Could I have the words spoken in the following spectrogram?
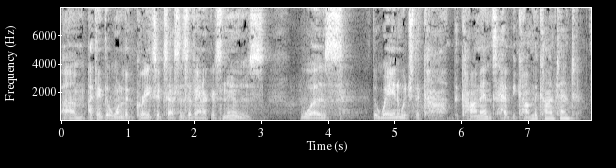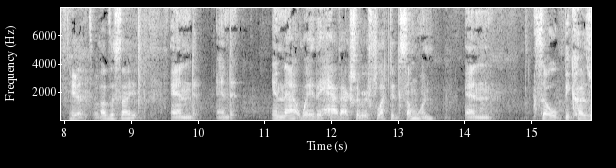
Um, I think that one of the great successes of Anarchist News was the way in which the co- the comments have become the content yeah, totally. of the site, and and in that way they have actually reflected someone. And so because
